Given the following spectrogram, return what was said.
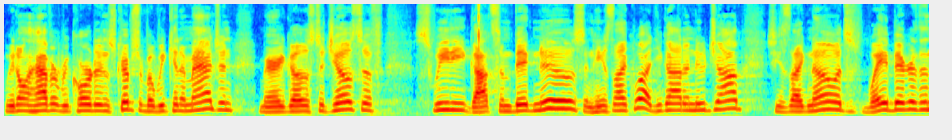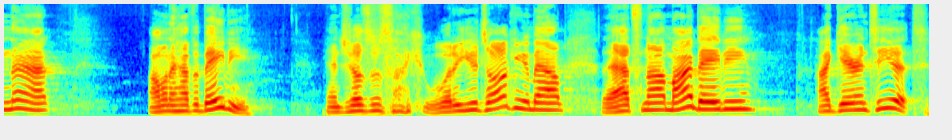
We don't have it recorded in Scripture, but we can imagine Mary goes to Joseph, Sweetie, got some big news. And he's like, What? You got a new job? She's like, No, it's way bigger than that. I'm going to have a baby. And Joseph's like, What are you talking about? That's not my baby. I guarantee it.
